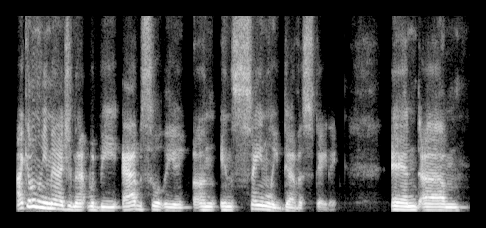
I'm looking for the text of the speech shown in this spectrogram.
I can only imagine that would be absolutely un- insanely devastating. And um,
